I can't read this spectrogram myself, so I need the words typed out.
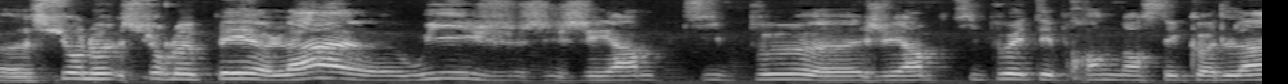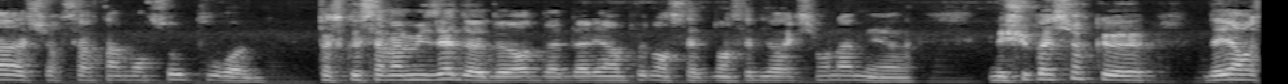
Euh, sur le sur le P euh, là, euh, oui, j'ai un petit peu euh, j'ai un petit peu été prendre dans ces codes là sur certains morceaux pour parce que ça m'amusait d'aller un peu dans cette dans cette direction là, mais euh, mais je suis pas sûr que d'ailleurs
